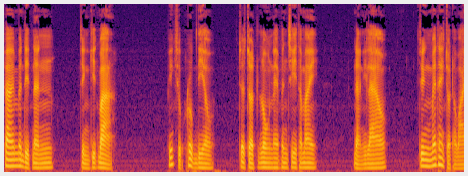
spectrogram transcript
ชายบัณฑิตนั้นจึงคิดว่า ภิกษุรูปเดียวจะจดลงในบัญชีทำไม ดังนี้แล้ว จึงไม่ได้จดเอาไว้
